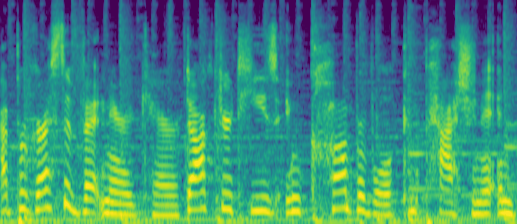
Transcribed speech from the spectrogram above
At Progressive Veterinary Care, Dr. T's incomparable, compassionate, and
